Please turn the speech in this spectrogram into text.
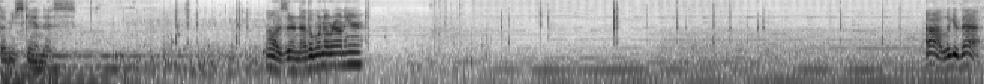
Let me scan this. Oh, is there another one around here? Ah, look at that.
